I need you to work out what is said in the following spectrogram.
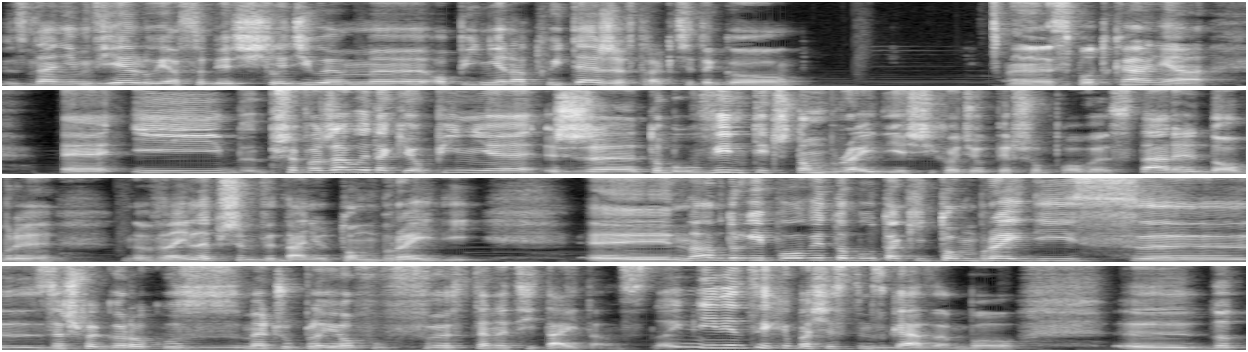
zdaniem wielu, ja sobie śledziłem opinię na Twitterze w trakcie tego spotkania, E, I przeważały takie opinie, że to był vintage Tom Brady, jeśli chodzi o pierwszą połowę. Stary, dobry, w najlepszym wydaniu Tom Brady. E, no a w drugiej połowie to był taki Tom Brady z e, zeszłego roku z meczu playoffów z Tennessee Titans. No i mniej więcej chyba się z tym zgadzam, bo no,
